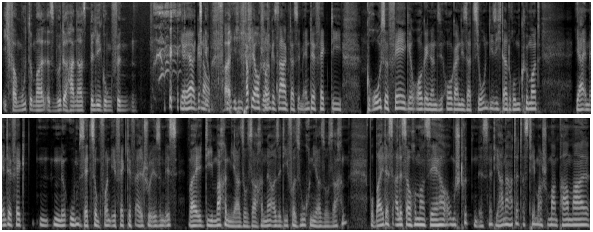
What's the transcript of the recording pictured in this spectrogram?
ich vermute mal, es würde Hannas Billigung finden. Ja, ja, genau. Ich, ich habe ja auch schon ne? gesagt, dass im Endeffekt die große, fähige Organis Organisation, die sich darum kümmert, ja im Endeffekt eine Umsetzung von Effective Altruism ist, weil die machen ja so Sachen, ne? also die versuchen ja so Sachen, wobei das alles auch immer sehr umstritten ist. Ne? Diana hatte das Thema schon mal ein paar Mal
